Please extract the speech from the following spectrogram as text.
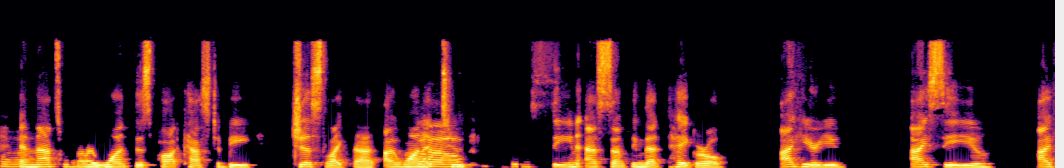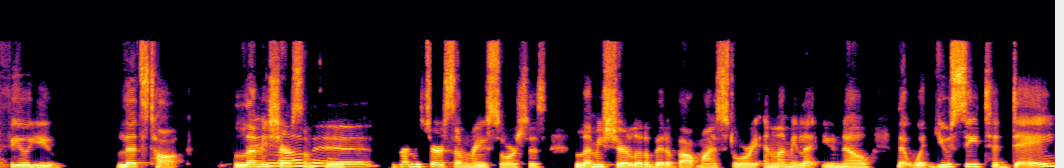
Wow. And that's what I want this podcast to be just like that. I want it to be seen as something that, hey, girl, I hear you. I see you. I feel you. Let's talk. Let I me share some it. let me share some resources. Let me share a little bit about my story and let me let you know that what you see today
